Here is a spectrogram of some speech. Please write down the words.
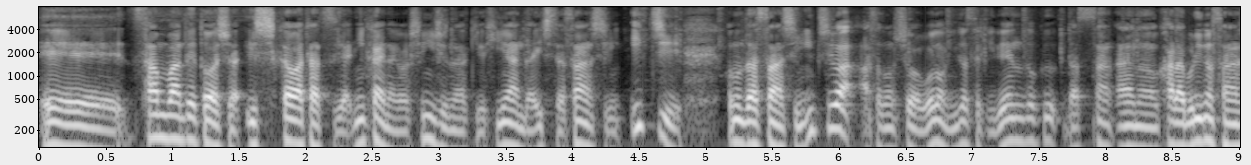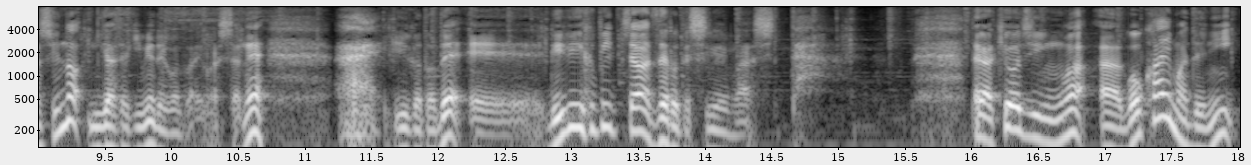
えー3番手投手は石川達也、2回投げました27球、被安打1打三振1。この奪三振1は浅野翔吾の2打席連続奪三、あの、空振りの三振の2打席目でございましたね。はい。いうことで、えーリリーフピッチャーはゼロで締めました。だから巨人は5回までに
